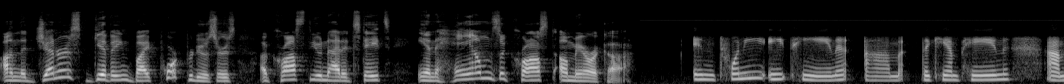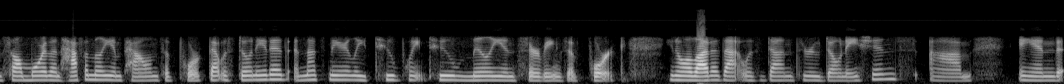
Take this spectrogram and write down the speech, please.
on the generous giving by pork producers across the United States in hams across America. In 2018, um, the campaign um, saw more than half a million pounds of pork that was donated, and that's nearly 2.2 million servings of pork. You know, a lot of that was done through donations, um, and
